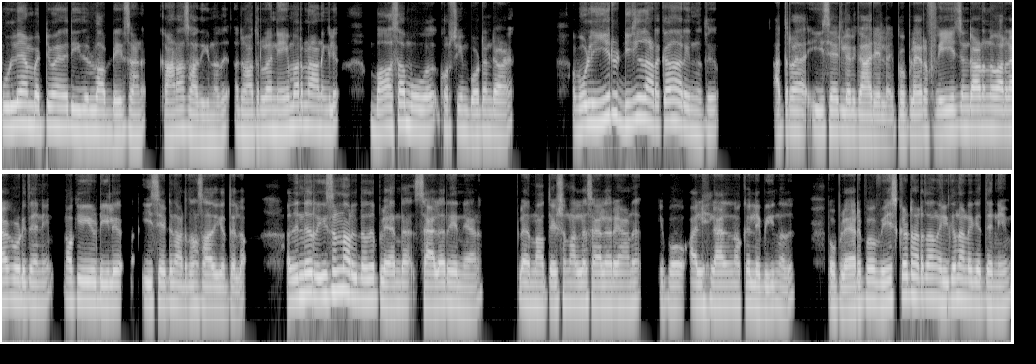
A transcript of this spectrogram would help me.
പുള്ള് ചെയ്യാൻ പറ്റുമെന്ന രീതിയിലുള്ള അപ്ഡേറ്റ്സ് ആണ് കാണാൻ സാധിക്കുന്നത്. അതുമാത്രമല്ല നെയ്മറിനാണെങ്കിൽ ബാസ മൂവ് കുറച്ച് ഇമ്പോർട്ടന്റ് ആണ്. അപ്പോൾ ഈ ഒരു ഡീൽ നടക്കുക എന്ന് പറയുന്നത് അത്ര ഈസി ആയിട്ടുള്ളൊരു കാര്യമല്ല. ഇപ്പോൾ പ്ലെയർ ഫ്രീ ഏജന്റ് ആണെന്ന് പറഞ്ഞാൽ കൂടി തന്നെ നമുക്ക് ഈ ഡീൽ ഈസി ആയിട്ട് നടത്താൻ സാധിക്കത്തില്ല. അതിന്റെ റീസൺ എന്ന് പറയുന്നത് പ്ലെയറിന്റെ സാലറി തന്നെയാണ്. പ്ലെയറിന് അത്യാവശ്യം നല്ല സാലറിയാണ് ഇപ്പോൾ അൽ ഹിലാലിനൊക്കെ ലഭിക്കുന്നത്. ഇപ്പോൾ പ്ലെയർ ഇപ്പോൾ വേസ്റ്റ് കട്ട് നടത്താൻ നിൽക്കുന്നുണ്ടെങ്കിൽ തന്നെയും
